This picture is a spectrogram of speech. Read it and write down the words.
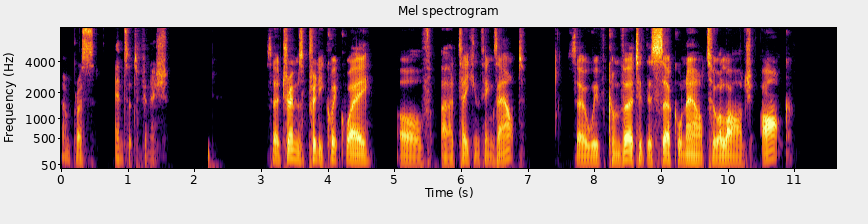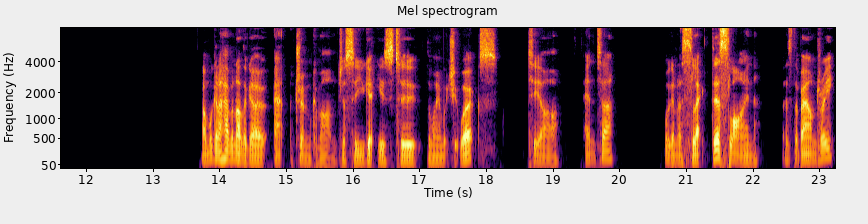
And press enter to finish. So trim's a pretty quick way of uh, taking things out. So we've converted this circle now to a large arc. And we're going to have another go at the trim command, just so you get used to the way in which it works. TR, enter. We're going to select this line as the boundary,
